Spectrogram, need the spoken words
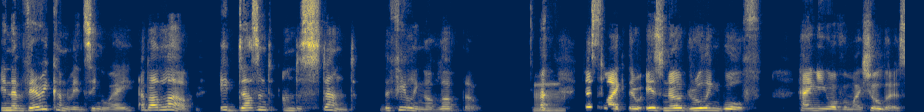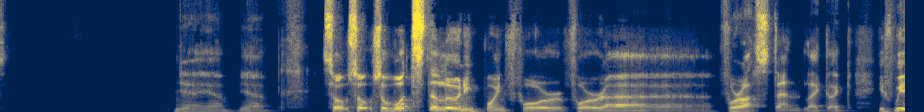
in a very convincing way about love. It doesn't understand the feeling of love, though. Mm. just like there is no drooling wolf hanging over my shoulders. Yeah, yeah, yeah. so so so what's the learning point for for uh for us then? Like like if we're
